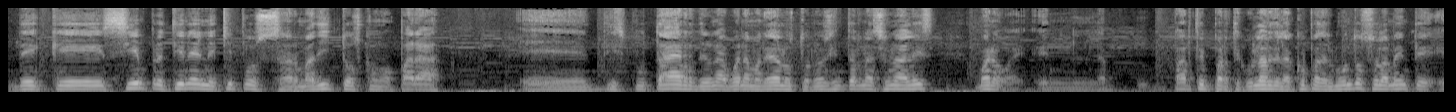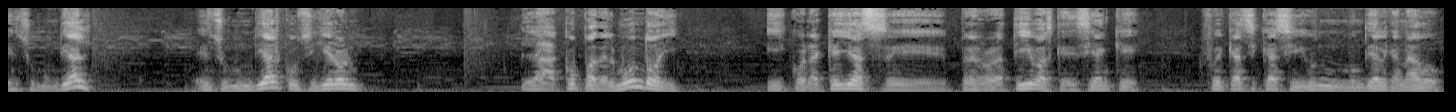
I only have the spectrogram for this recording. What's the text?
de que siempre tienen equipos armaditos como para eh, disputar de una buena manera los torneos internacionales, bueno, en la parte particular de la Copa del Mundo, solamente en su mundial, en su mundial consiguieron la Copa del Mundo y, con aquellas eh, prerrogativas que decían que fue casi casi un mundial ganado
